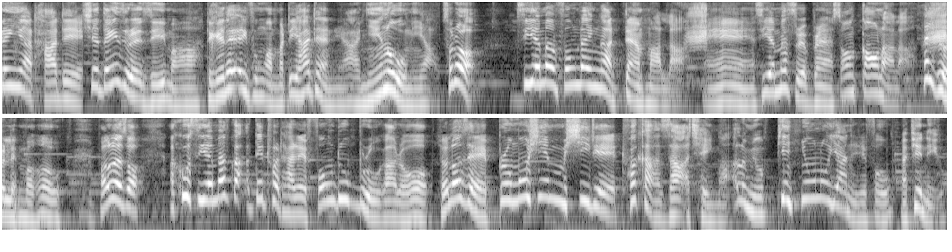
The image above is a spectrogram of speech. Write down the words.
သိန်းရထားတဲ့၈သိန်းဆိုတဲ့ဈေးမှာတကယ်လည်းအဲ့ဒီဖုန်းကမတရားတန်နေတာညင်းလို့မရအောင်ဆိုတော့ CMF ဖုန်းတိုင်းကတန်မှာလားအဲ CMF ဆိုတဲ့ brand ဆောင်းကောင်းတာလားအဲ့လိုလည်းမဟုတ်ဘာလို့လဲဆိုတော့အခု CMF ကအသစ်ထွက်ထားတဲ့ Phone 2 Pro ကတော့လောလောဆယ် promotion မရှိတဲ့ထွက်ခါစားအချိန်မှာအဲ့လိုမျိုးပြည့်ညွှန်းလို့ရနေတဲ့ဖုန်းမဖြစ်နေဘူး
